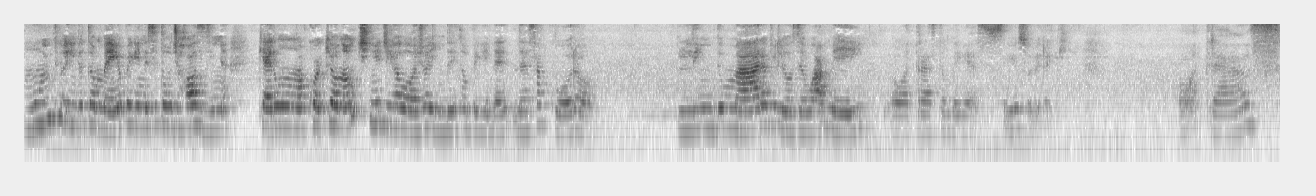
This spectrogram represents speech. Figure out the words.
Muito lindo também. Eu peguei nesse tom de rosinha, que era uma cor que eu não tinha de relógio ainda. Então peguei nessa cor, ó. Lindo, maravilhoso. Eu amei. Ó, atrás também é assim. Deixa eu ver aqui. Ó, atrás.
